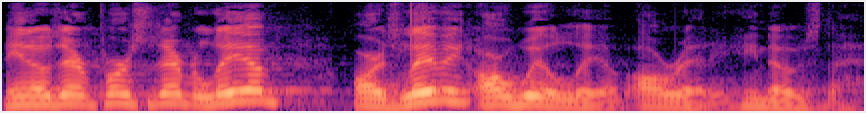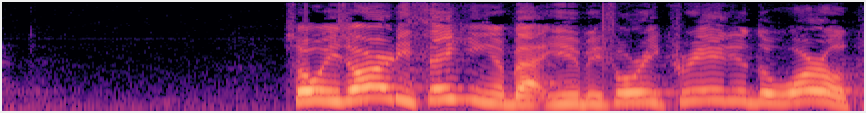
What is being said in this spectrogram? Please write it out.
He knows every person that's ever lived or is living or will live already. He knows that. So he's already thinking about you before he created the world.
